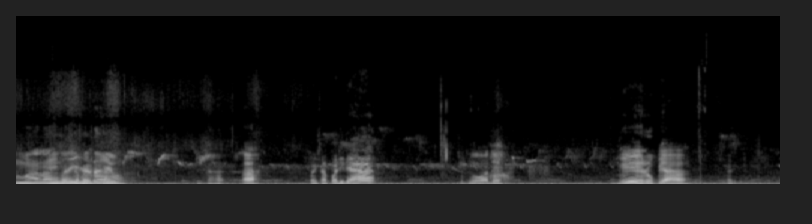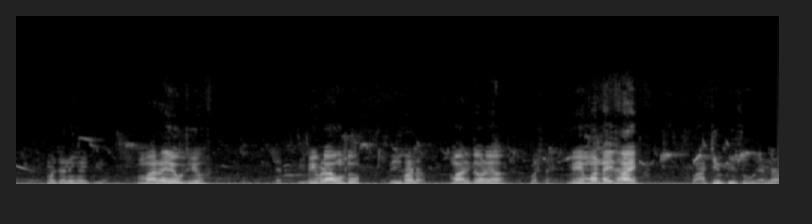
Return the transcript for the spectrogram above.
મારાય નહીં હેડાયો. હા? પૈસા પડી રહ્યા જોવા દે. વીસ રૂપિયા મજા નહીં આવી પીવા. મારે એવું થયું. પીવડાવું તું? વી હા ને? મારી જોડે હા. બસ વીમાં નહીં થાય? બાજી પીશું હે ને?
